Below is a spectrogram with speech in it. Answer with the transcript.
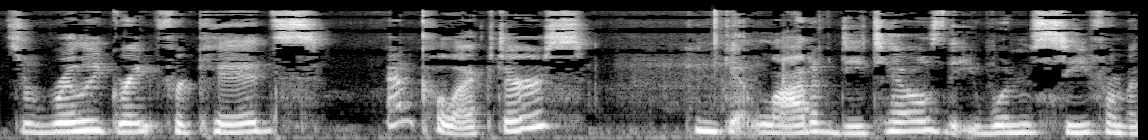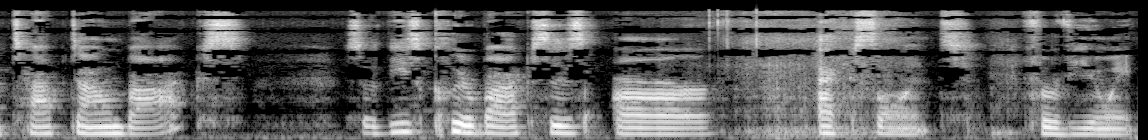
It's really great for kids and collectors. You can get a lot of details that you wouldn't see from a top-down box. So these clear boxes are excellent for viewing.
